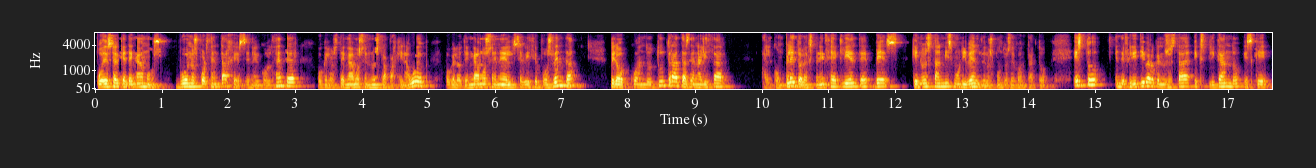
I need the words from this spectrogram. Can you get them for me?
Puede ser que tengamos buenos porcentajes en el call center o que los tengamos en nuestra página web o que lo tengamos en el servicio postventa, pero cuando tú tratas de analizar al completo la experiencia de cliente, ves que no está al mismo nivel de los puntos de contacto. Esto, en definitiva, lo que nos está explicando es que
